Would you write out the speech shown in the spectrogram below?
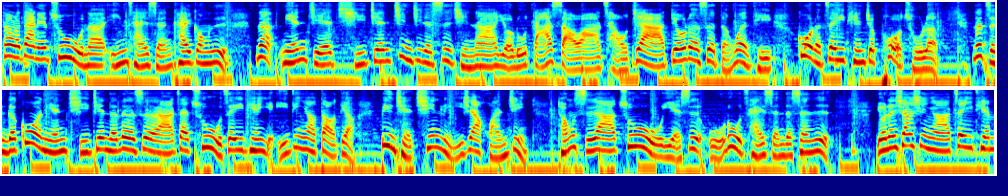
到了大年初五呢，迎财神开工日。那年节期间禁忌的事情呢，有如打扫啊、吵架啊、丢垃圾等问题，过了这一天就破除了。那整个过年期间的垃圾啊，在初五这一天也一定要倒掉，并且清理一下环境。同时啊，初五也是五路财神的生日。有人相信啊，这一天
